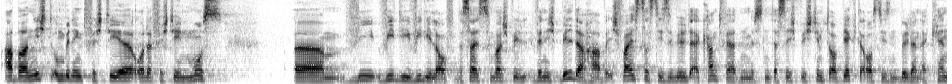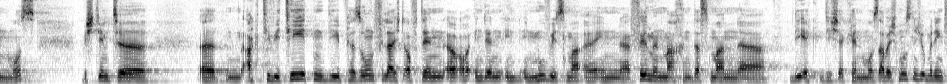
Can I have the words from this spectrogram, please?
aber nicht unbedingt verstehe oder verstehen muss, ähm, wie, wie, die, wie die laufen. Das heißt zum Beispiel, wenn ich Bilder habe, ich weiß, dass diese Bilder erkannt werden müssen, dass ich bestimmte Objekte aus diesen Bildern erkennen muss, bestimmte äh, Aktivitäten, die Personen vielleicht auf den, äh, in, den, in, in Movies, äh, in Filmen machen, dass man die, die ich erkennen muss. Aber ich muss nicht unbedingt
